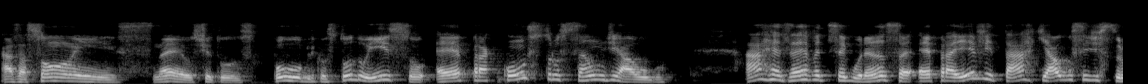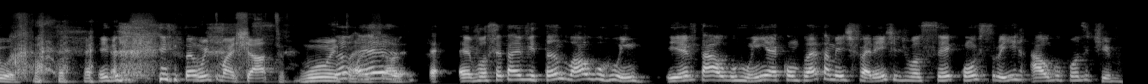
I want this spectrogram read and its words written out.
as ações, né, os títulos públicos, tudo isso é para construção de algo. A reserva de segurança é para evitar que algo se destrua. então, muito mais chato, muito então, mais é, chato. É, é você estar tá evitando algo ruim. E evitar algo ruim é completamente diferente de você construir algo positivo.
